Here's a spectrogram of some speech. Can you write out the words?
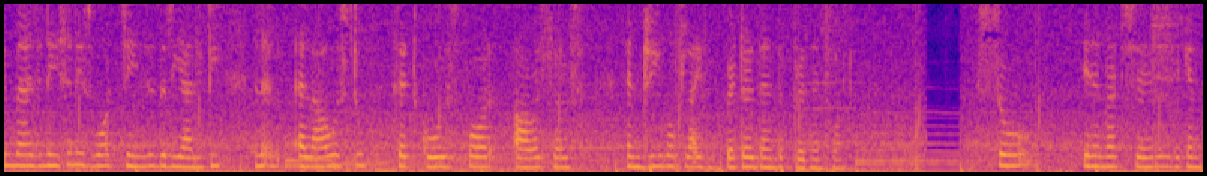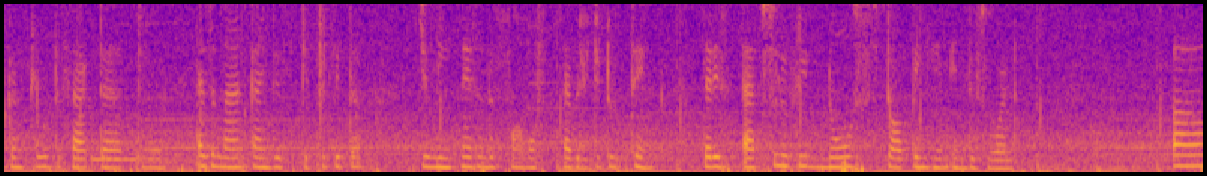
Imagination is what changes the reality and allow us to set goals for ourselves and dream of life better than the present one. So, in a nutshell, we can conclude the fact that uh, as a mankind is gifted with the uniqueness in the form of ability to think, there is absolutely no stopping him in this world. A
